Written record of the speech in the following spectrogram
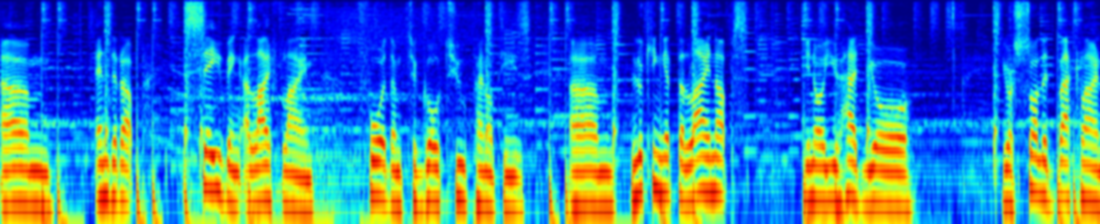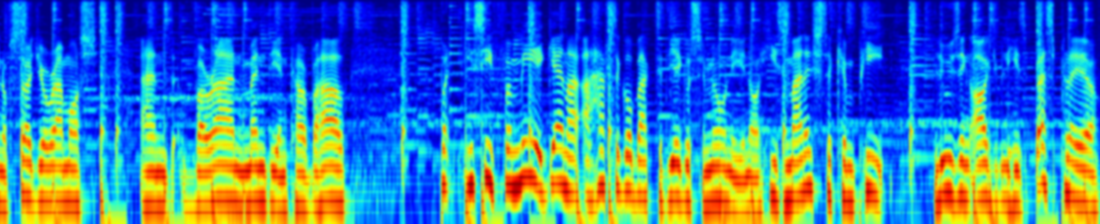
um, ended up saving a lifeline for them to go to penalties. Um, looking at the lineups, you know, you had your your solid backline of Sergio Ramos and Varane, Mendy, and Carvajal. But you see, for me, again, I, I have to go back to Diego Simeone. You know, he's managed to compete, losing arguably his best player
